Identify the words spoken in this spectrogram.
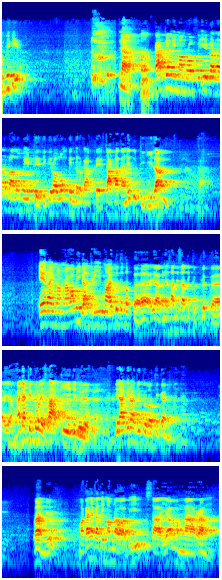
kepikiran. Nah, kadang Imam Rafi'i karena terlalu pede, dikira wong pinter kabeh, catatan itu dihilang Era Imam Nawawi gak terima itu tetap bahaya, kena santi-santi geblek bahaya. Makanya ditulis lagi gitu. Kira-kira gitu logikanya. Paham ya? Makanya kata Imam Nawawi, saya mengarang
